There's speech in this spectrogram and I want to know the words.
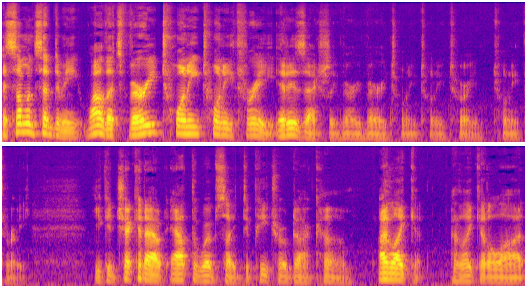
as someone said to me, wow, that's very 2023. It is actually very, very 2023. You can check it out at the website, depetro.com. I like it. I like it a lot.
